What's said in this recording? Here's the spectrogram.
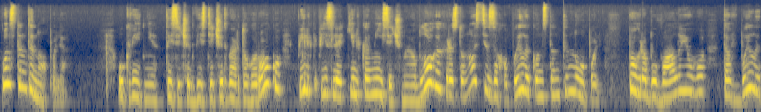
Константинополя. У квітні 1204 року, після кількамісячної облоги, хрестоносці захопили Константинополь, пограбували його та вбили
